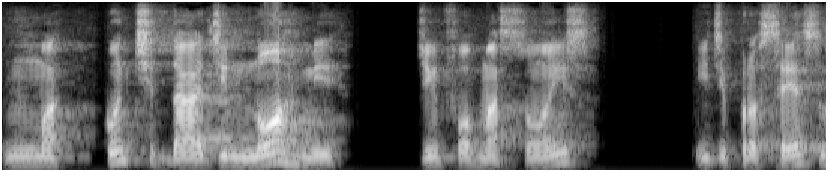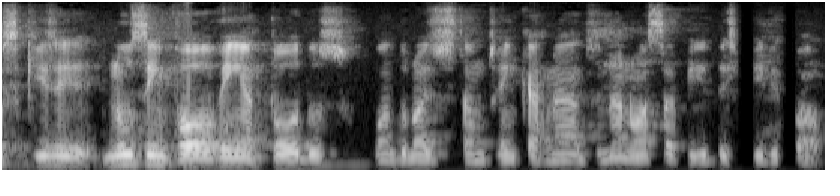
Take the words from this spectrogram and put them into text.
uma quantidade enorme de informações e de processos que nos envolvem a todos quando nós estamos reencarnados na nossa vida espiritual.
